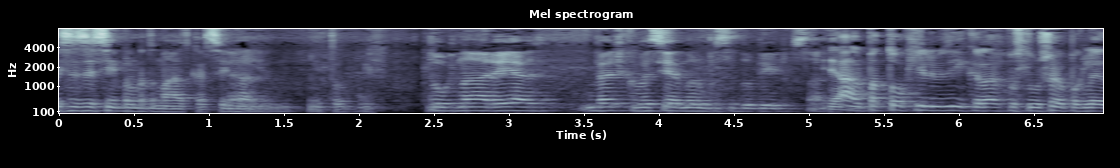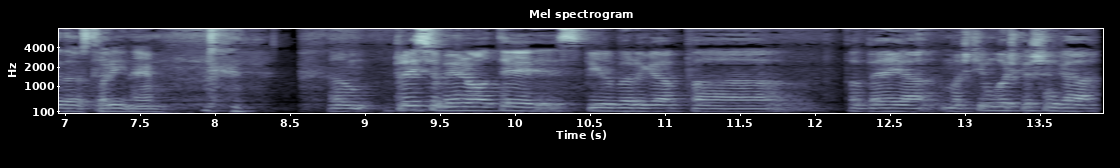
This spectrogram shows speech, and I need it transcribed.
Mislim, da je simpel matematika, se ja. ni, ni to. Dolg denar je, več kot besed, manj pa se dobi. Ja, ali pa toliko ljudi, ki lahko poslušajo, pa gledajo stvari. um, prej si omenil te Spielberga, pa, pa Beja. Imaš ti mogoče še enega?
